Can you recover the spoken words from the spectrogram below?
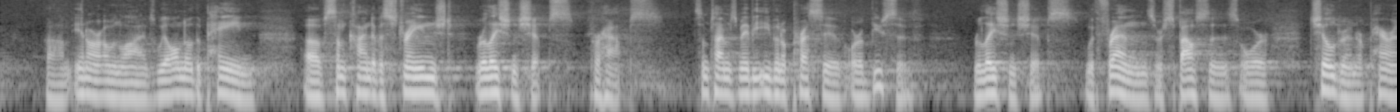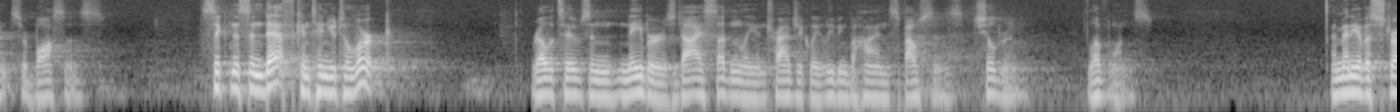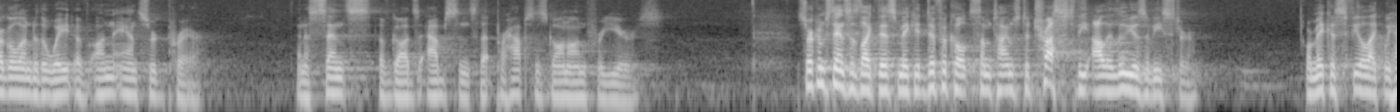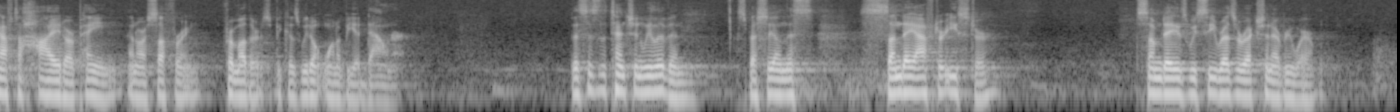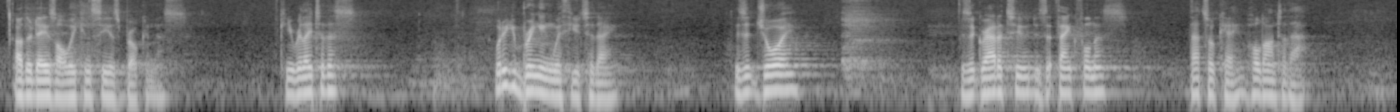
um, in our own lives. We all know the pain of some kind of estranged relationships, perhaps. Sometimes, maybe even oppressive or abusive relationships with friends or spouses or children or parents or bosses. Sickness and death continue to lurk Relatives and neighbors die suddenly and tragically, leaving behind spouses, children, loved ones. And many of us struggle under the weight of unanswered prayer and a sense of God's absence that perhaps has gone on for years. Circumstances like this make it difficult sometimes to trust the alleluias of Easter or make us feel like we have to hide our pain and our suffering from others because we don't want to be a downer. This is the tension we live in especially on this Sunday after Easter. Some days we see resurrection everywhere, other days all we can see is brokenness. Can you relate to this? What are you bringing with you today? Is it joy? Is it gratitude? Is it thankfulness? That's okay. Hold on to that.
